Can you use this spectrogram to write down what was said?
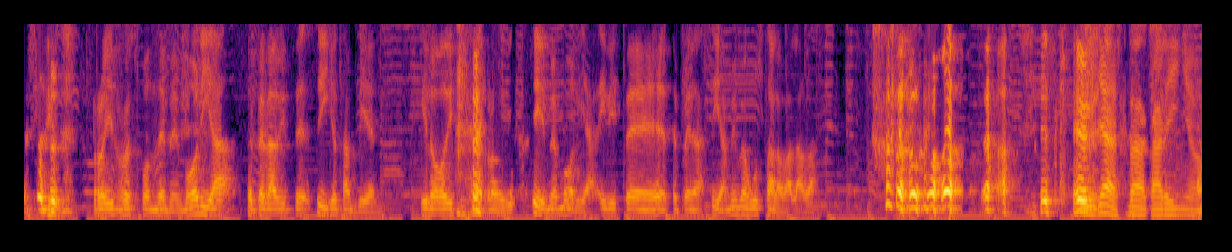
Roy responde memoria, Cepeda dice, sí, yo también. Y luego dice Roy, sí, memoria. Y dice Cepeda, sí, a mí me gusta la balada. O sea, es que Y ya está, cariño.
